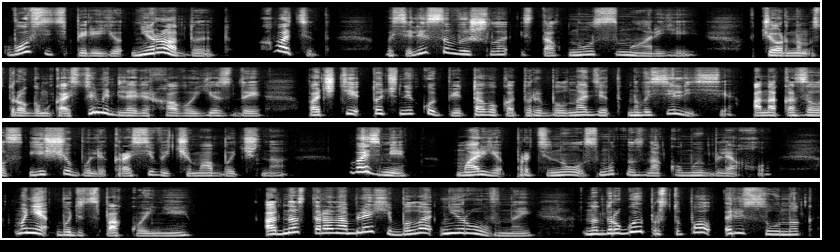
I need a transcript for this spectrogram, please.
вовсе теперь ее не радует? Хватит. Василиса вышла и столкнулась с Марьей. В черном строгом костюме для верховой езды, почти точной копии того, который был надет на Василисе. Она казалась еще более красивой, чем обычно. «Возьми». Марья протянула смутно знакомую бляху. «Мне будет спокойней». Одна сторона бляхи была неровной, на другой проступал рисунок,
